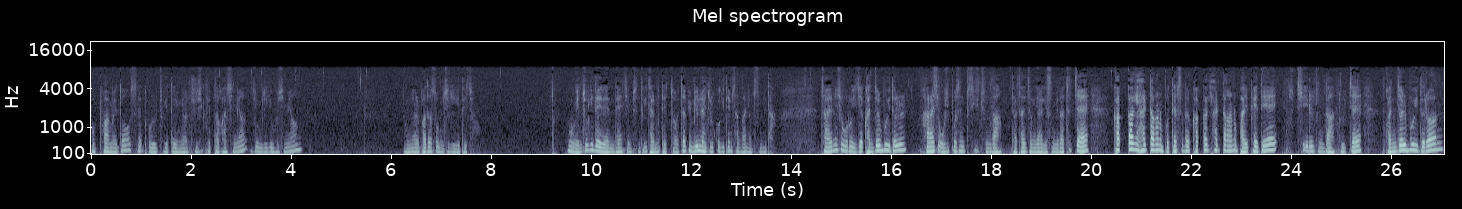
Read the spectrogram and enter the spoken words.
어포함에도 셋올 주겠다 영향을 주시겠다고 하시면 이제 움직이 보시면 영향을 받아서 움직이게 되죠. 이건 왼쪽이 돼야 되는데 지금 선택이 잘못됐죠. 어차피 밀러 해줄 거기 때문에 상관이 없습니다. 자 이런 식으로 이제 관절 부위들을 하나씩 50%씩 준다. 자 자세히 정리하겠습니다. 첫째 각각이 할당하는 보텍스들 각각이 할당하는 바이패드에 수치 1을 준다. 둘째 관절 부위들은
